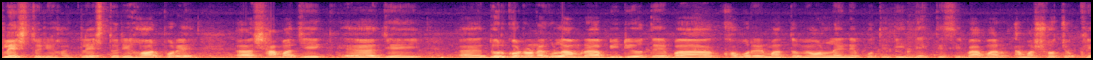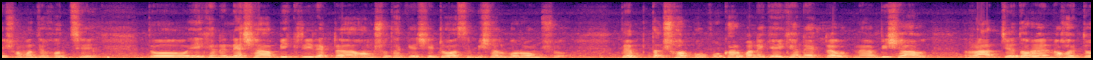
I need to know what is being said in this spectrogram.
ক্লেশ তৈরি হয়। ক্লেশ তৈরি হওয়ার পরে সামাজিক যেই দুর্ঘটনাগুলো আমরা ভিডিওতে বা খবরের মাধ্যমে অনলাইনে প্রতিদিন দেখতেছি বা আমার আমার স্বচক্ষে সমাজে হচ্ছে, তো এখানে নেশা বিক্রির একটা অংশ থাকে, সেটাও আছে বিশাল বড় অংশ। সর্বপ্রকার মানে কি এখানে একটা বিশাল রাজ্যে ধরেন হয়তো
